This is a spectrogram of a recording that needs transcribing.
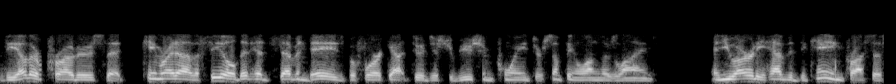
the other produce that came right out of the field, it had seven days before it got to a distribution point or something along those lines. And you already have the decaying process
